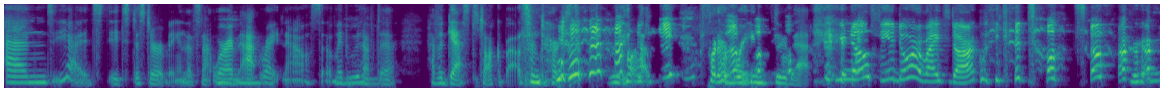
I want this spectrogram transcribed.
and yeah, it's it's disturbing, and that's not where I'm at Mhm, right now. So maybe we have mhm. to have a guest to talk about some dark stuff. We don't have to put our so. brains through that. you know theodora writes dark we could talk to her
